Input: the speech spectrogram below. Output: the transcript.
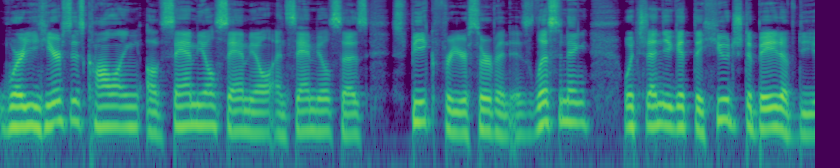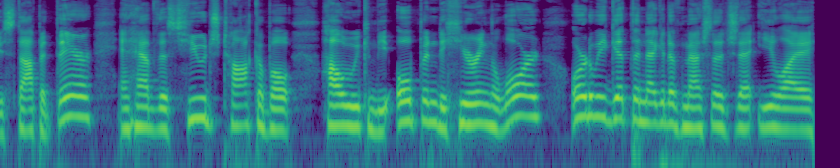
where he hears his calling of Samuel, Samuel, and Samuel says, Speak, for your servant is listening. Which then you get the huge debate of do you stop it there and have this huge talk about how we can be open to hearing the Lord, or do we get the negative message that Eli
